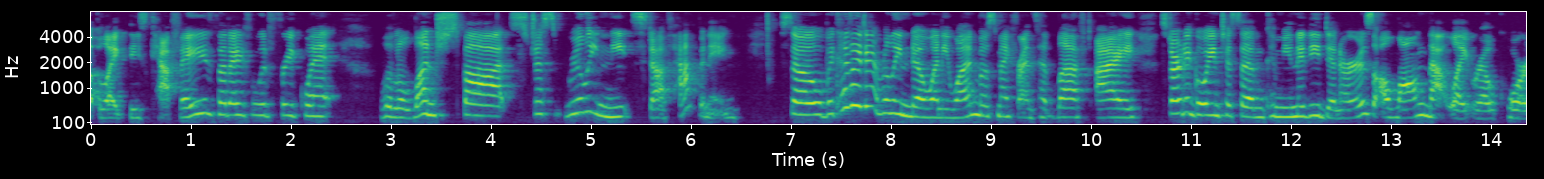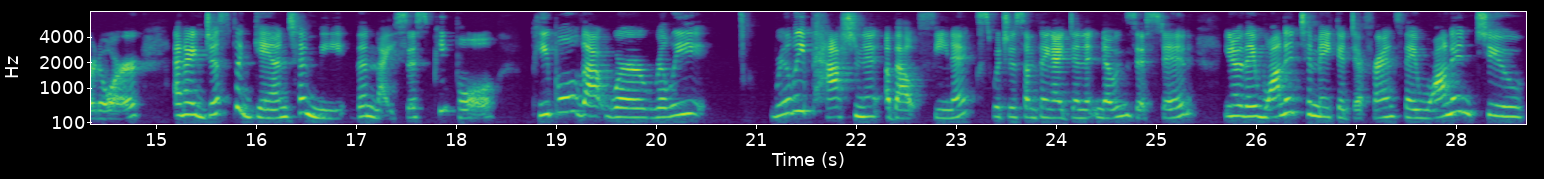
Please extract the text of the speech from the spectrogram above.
up, like these cafes that I would frequent, little lunch spots, just really neat stuff happening. So, because I didn't really know anyone, most of my friends had left, I started going to some community dinners along that light rail corridor. And I just began to meet the nicest people people that were really really passionate about Phoenix, which is something I didn't know existed. You know, they wanted to make a difference. They wanted to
